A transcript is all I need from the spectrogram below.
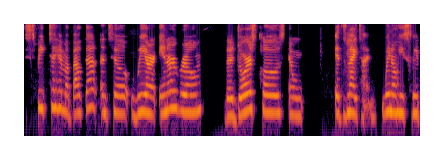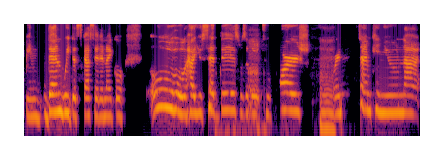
speak to him about that until we are in our room, the door is closed, and it's nighttime. We know he's sleeping. Then we discuss it, and I go, "Oh, how you said this was a little too harsh. Mhm. Or next time, can you not,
